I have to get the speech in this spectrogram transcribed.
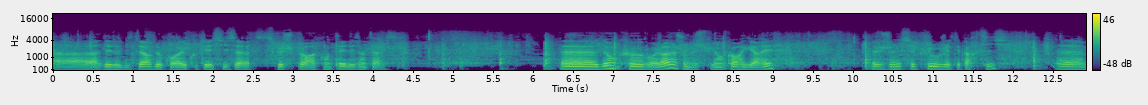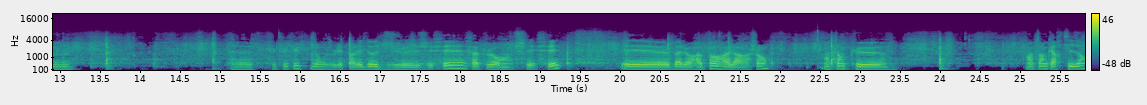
à, des auditeurs de quoi écouter si, ce que je peux raconter les intéresse. Euh, donc euh, voilà, je me suis encore égaré. Je ne sais plus où j'étais parti. Euh, donc je voulais parler d'autres j'ai fait, enfin Laurent j'ai fait. Et bah, le rapport à l'argent en tant que en tant qu'artisan,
